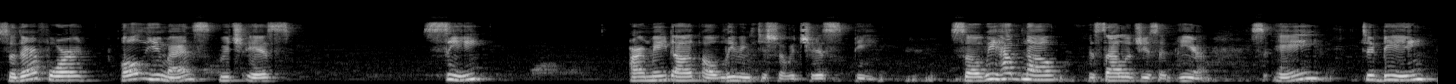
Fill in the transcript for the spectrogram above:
So therefore, all humans, which is C, are made out of living tissue, which is B. So we have now the syllogism here. So A to B,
